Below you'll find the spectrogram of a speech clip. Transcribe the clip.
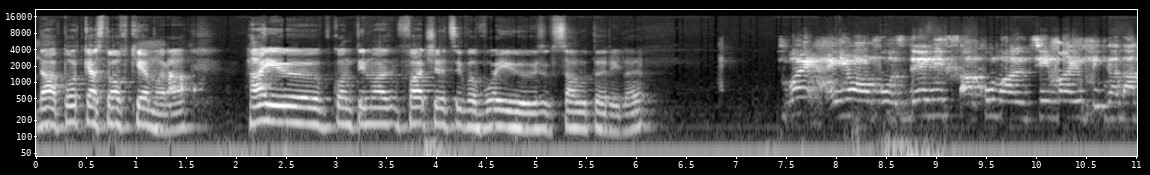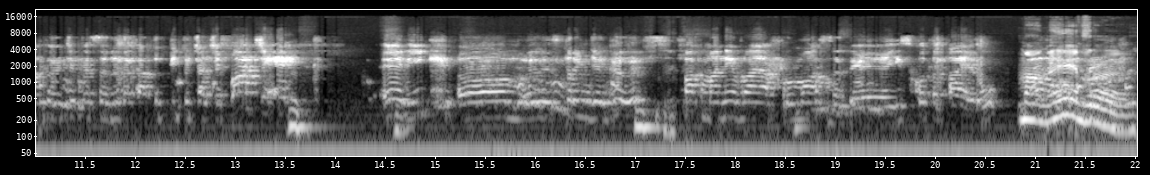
Da, podcast off camera. Hai, uh, continua, faceți-vă voi uh, salutările. Băi, eu am fost Denis, acum îl țin mai un pic, dar dacă începe să râdă ca tâmpitul ceea ce face, Eric um, îl strânge gât, fac manevra aia frumoasă de îi scotă aerul. Manevră!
